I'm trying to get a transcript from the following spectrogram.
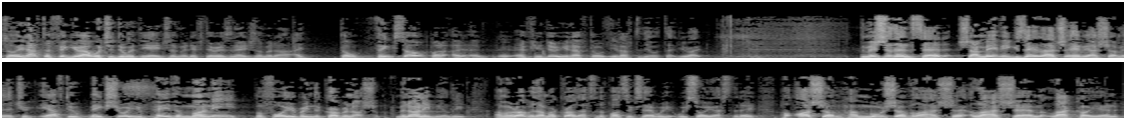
So you'd have to figure out what you do with the age limit, if there is an age limit. I don't think so, but uh, uh, if you do, you'd have to you'd have to deal with that. You're right. The Mishnah then said, that you, you have to make sure you pay the money before you bring the korban asham. Amaravad amakro. That's what the pasuk said. We, we saw yesterday. Ha'asham hamushav lahashem lakoyen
